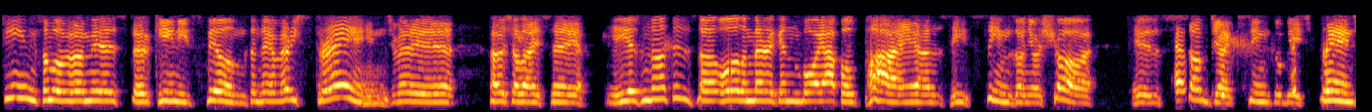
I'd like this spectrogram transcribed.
seen some of uh, Mr. Keeney's films, and they are very strange. Very, uh, how shall I say? He is not as uh, all-American boy apple pie as he seems on your show. His Oh. subjects seem to be strange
